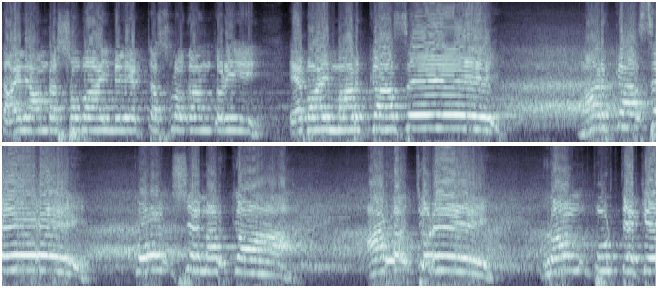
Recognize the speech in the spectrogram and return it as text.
তাইলে আমরা সবাই মিলে একটা স্লোগান ধরি, এ ভাই মার্কা আছে। মার্কা আছে। কোন সে মার্কা? আরও জোরে, রংপুর থেকে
